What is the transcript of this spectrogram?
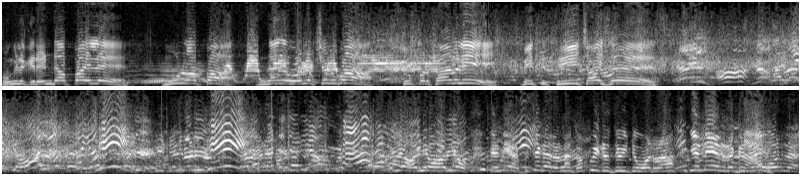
உங்களுக்கு ரெண்டு அப்பா இல்ல மூணு அப்பா இந்தாங்க ஒரு லட்சம் ரூபாய் super family with three choices ஐயோ ஐயோ ஐயோ என்னைய பிச்சைக்காரெல்லாம் கம்ப்யூட்டர் தூக்கிட்டு ஓடுறான் என்ன நடக்குது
